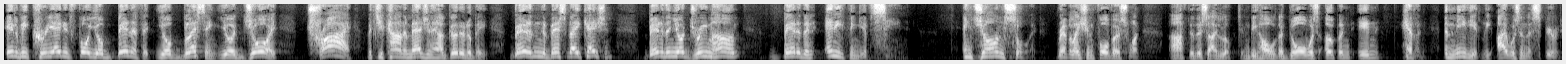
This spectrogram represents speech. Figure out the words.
It'll be created for your benefit, your blessing, your joy. Try, but you can't imagine how good it'll be. Better than the best vacation. Better than your dream home. Better than anything you've seen. And John saw it. Revelation 4 verse 1. After this I looked and behold, a door was opened in heaven. Immediately I was in the spirit.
